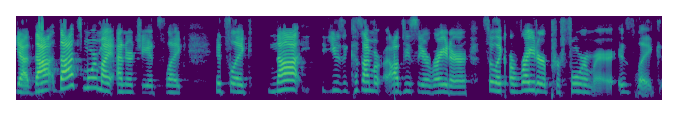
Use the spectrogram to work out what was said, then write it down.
yeah, that that's more my energy. It's like it's like not using because I'm obviously a writer, so like a writer performer is like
